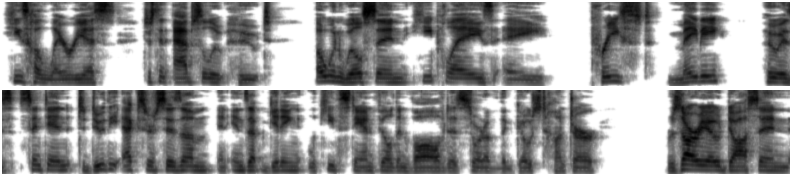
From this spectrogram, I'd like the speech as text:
he's hilarious, just an absolute hoot. Owen Wilson, he plays a priest, maybe, who is sent in to do the exorcism and ends up getting Lakeith Stanfield involved as sort of the ghost hunter. Rosario Dawson,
